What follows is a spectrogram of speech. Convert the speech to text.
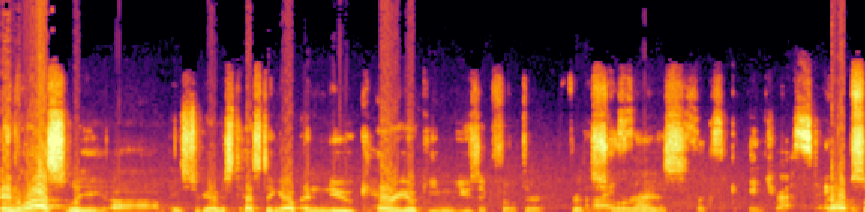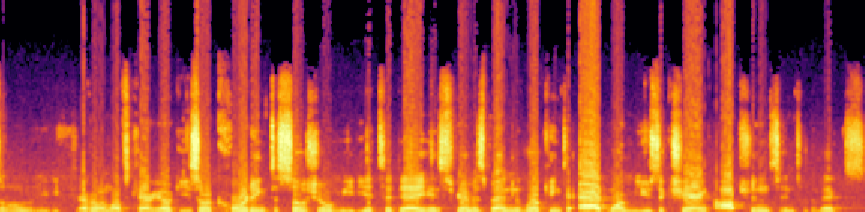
And lastly, um, Instagram is testing out a new karaoke music filter for the Oh, I saw stories. this. Looks interesting. Absolutely. Everyone loves karaoke. So, according to social media today, Instagram has been looking to add more music sharing options into the mix,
